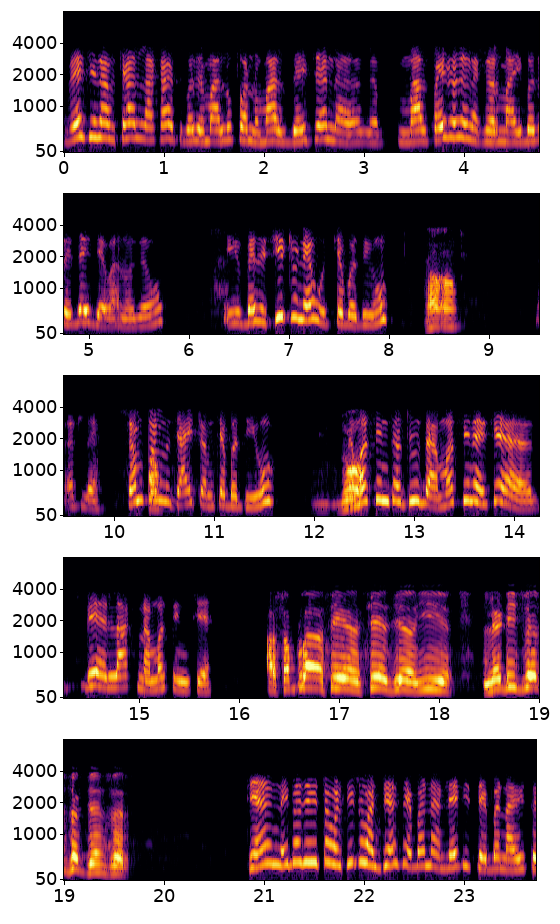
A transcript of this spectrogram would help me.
વેચી નાખ ચાર લાખ આવે બધે બધો માલ ઉપરનો માલ દે છે ને માલ પડ્યો છે ને ઘરમાં એ બધે દઈ દેવાનો છે હું. એ બધી સીટું ને એવું જ છે બધું હું. હા. એટલે ચંપલનું જ આઈટમ છે બધી હું. મશીન તો જુદા મશીન છે બે લાખ ના મશીન છે. આ સપ્લા છે છે જે ઈ લેડીઝ વેર છે જેન્ટ્સ વેર જેન એ બધી તો સીટું જેન્સે બનાવે લેડીઝે બનાવી તો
